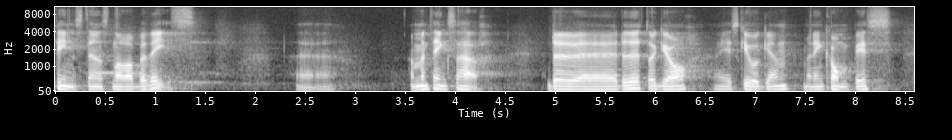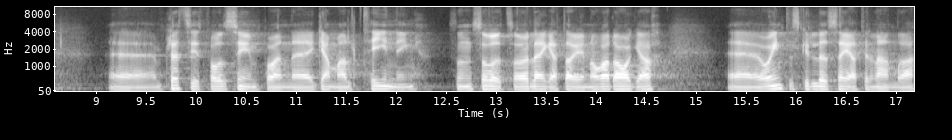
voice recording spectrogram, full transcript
Finns det ens några bevis? Eh, ja, men tänk så här. Du, eh, du är ute och går i skogen med din kompis. Eh, plötsligt får du syn på en eh, gammal tidning som ser ut att ha legat där i några dagar. Eh, och inte skulle du säga till den andra,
